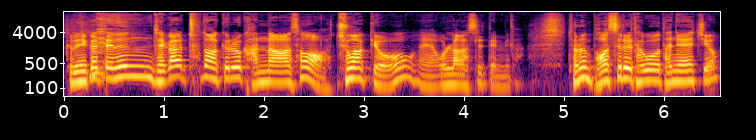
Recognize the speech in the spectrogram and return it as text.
그러니까 때는 제가 초등학교를 간 나와서 중학교 에 올라갔을 때입니다. 저는 버스를 타고 다녀야 했죠.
